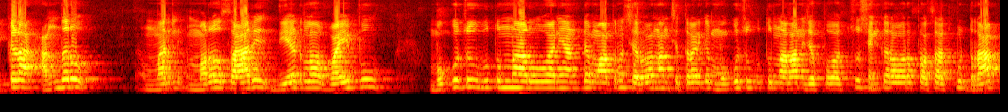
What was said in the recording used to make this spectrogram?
ఇక్కడ అందరూ మరి మరోసారి థియేటర్ల వైపు మొగ్గు చూపుతున్నారు అని అంటే మాత్రం శర్వానంద్ చిత్రానికి మొగ్గు చూపుతున్నారు అని చెప్పవచ్చు. శంకరవర ప్రసాద్కు డ్రాప్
